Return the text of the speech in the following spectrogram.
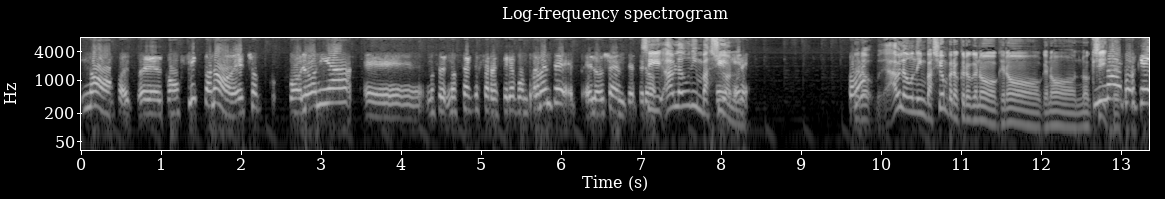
No, pues, el conflicto no. De hecho, Polonia, eh, no, sé, no sé a qué se refiere puntualmente el oyente, pero... Sí, habla de una invasión. Eh, Habla de una invasión, pero creo que no, que no, que no, no existe. No, porque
